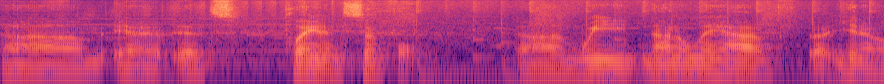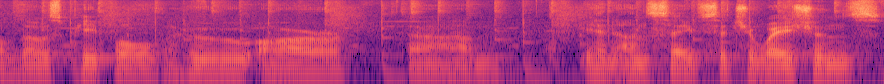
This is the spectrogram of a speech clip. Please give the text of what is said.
Um, it's plain and simple. Um, we not only have, uh, you know, those people who are um, in unsafe situations,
